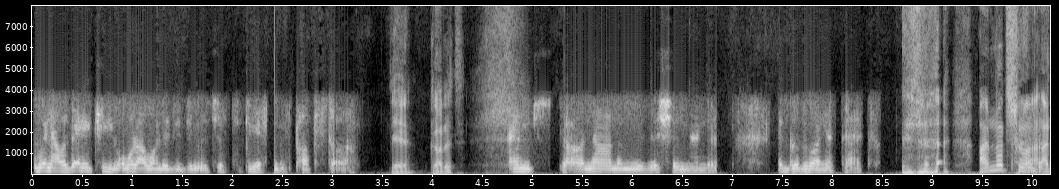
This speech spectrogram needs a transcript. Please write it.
when I was 18, all I wanted to do was just to be a famous pop star. Yeah, got it. And oh, now I'm a musician and a, a good one at that. I'm not sure I,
